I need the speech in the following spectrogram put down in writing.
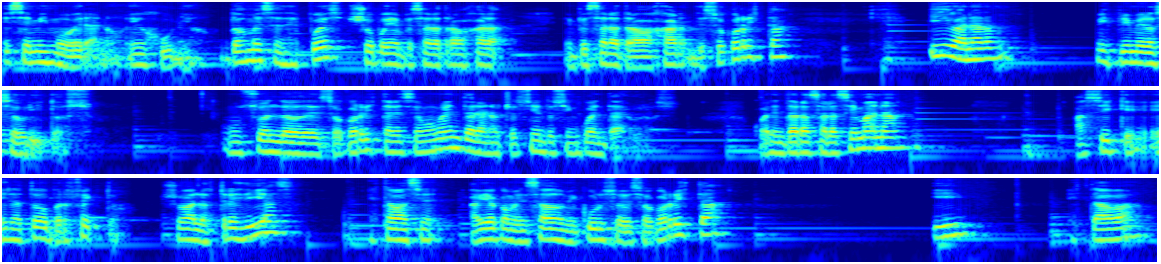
ese mismo verano, en junio. Dos meses después yo podía empezar a trabajar, empezar a trabajar de socorrista y ganar mis primeros euritos. Un sueldo de socorrista en ese momento eran 850 euros. 40 horas a la semana. Así que era todo perfecto. Yo a los tres días estaba, había comenzado mi curso de socorrista y estaba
